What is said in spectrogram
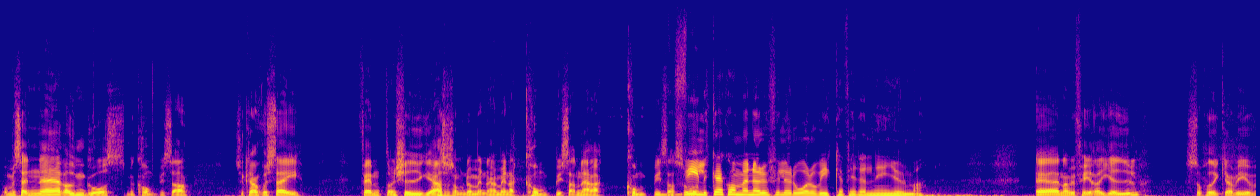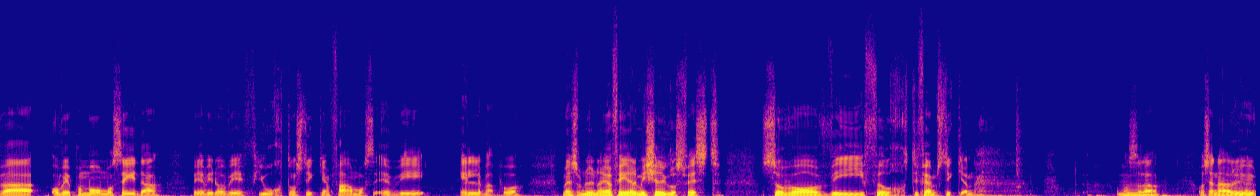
om jag säger nära umgås med kompisar, så kanske säg 15-20, alltså som de menar, jag menar kompisar, nära kompisar så. Vilka kommer när du fyller år och vilka firar ni jul med? Eh, när vi firar jul så brukar vi vara, om vi är på mormors sida, vad är vi då? Vi är 14 stycken, farmors är vi 11 på. Men som nu när jag firade min 20-årsfest så var vi 45 stycken. Och Mm. sådär. Och sen hade vi.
